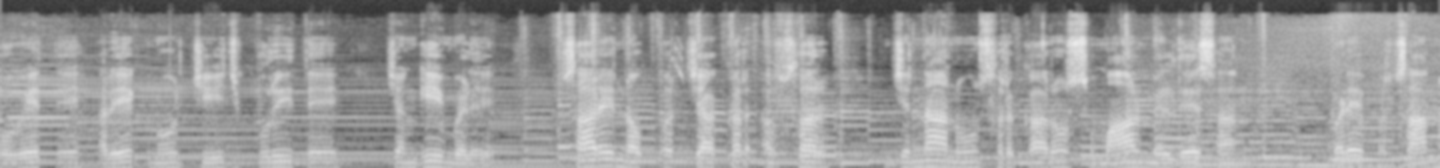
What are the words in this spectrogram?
ਹੋਵੇ ਤੇ ਹਰੇਕ ਨੂੰ ਚੀਜ਼ ਪੂਰੀ ਤੇ ਚੰਗੀ ਮਿਲੇ। ਸਾਰੇ ਨੌਕਰ, ਚਾਕਰ, ਅਫਸਰ ਜਿਨ੍ਹਾਂ ਨੂੰ ਸਰਕਾਰੋਂ ਸਮਾਨ ਮਿਲਦੇ ਸਨ, ਬੜੇ ਪ੍ਰਸੰਨ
